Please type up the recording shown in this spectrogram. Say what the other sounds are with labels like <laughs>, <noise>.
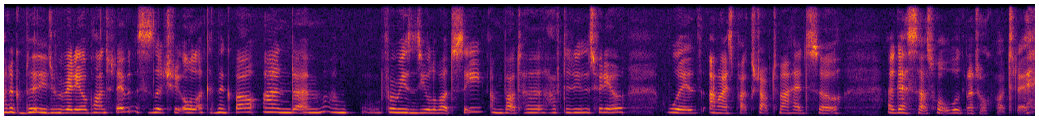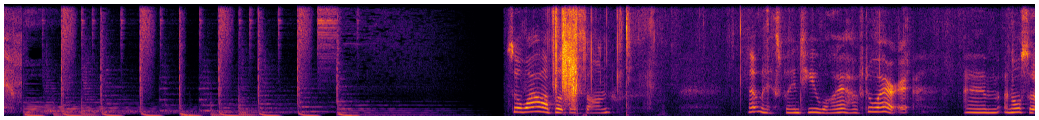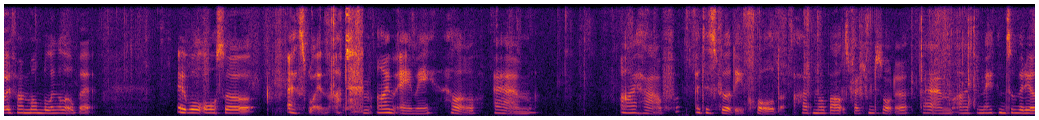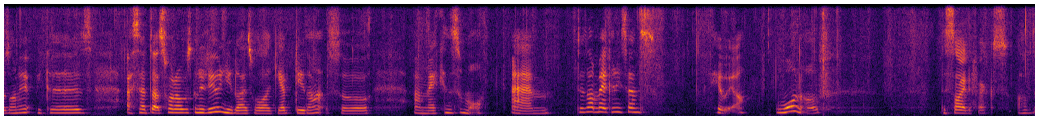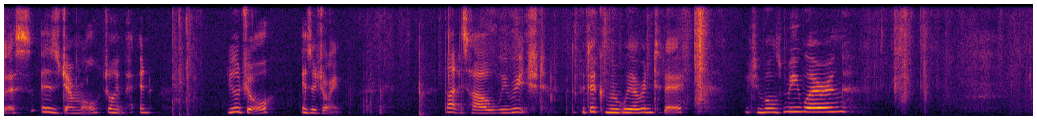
had a completely different video planned today, but this is literally all I can think about. And um, I'm, for reasons you're all about to see, I'm about to have to do this video with an ice pack strapped to my head. So I guess that's what we're going to talk about today. <laughs> So while I put this on, let me explain to you why I have to wear it. Um, and also if I'm mumbling a little bit, it will also explain that. Um, I'm Amy, hello. Um, I have a disability called hypermobile spectrum disorder. Um, I've been making some videos on it because I said that's what I was going to do and you guys were like, yep, do that. So I'm making some more. Um, does that make any sense? Here we are. One of the side effects of this is general joint pain. Your jaw is a joint. That is how we reached the predicament we are in today, which involves me wearing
